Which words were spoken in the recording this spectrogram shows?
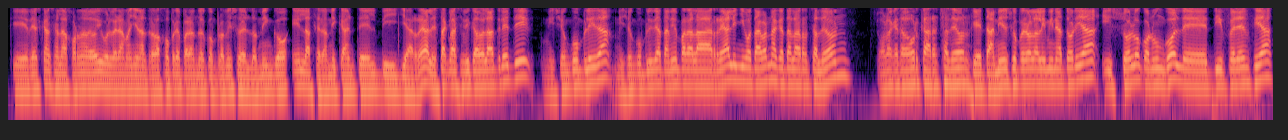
que descansa en la jornada de hoy, volverá mañana al trabajo preparando el compromiso del domingo en la cerámica ante el Villarreal. Está clasificado el Atlético, misión cumplida. Misión cumplida también para la Real. Íñigo Taberna, ¿qué tal la Rachaldeón? Hola, ¿qué tal Gorka? Rachaldeón. Que también superó la eliminatoria y solo con un gol de diferencia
